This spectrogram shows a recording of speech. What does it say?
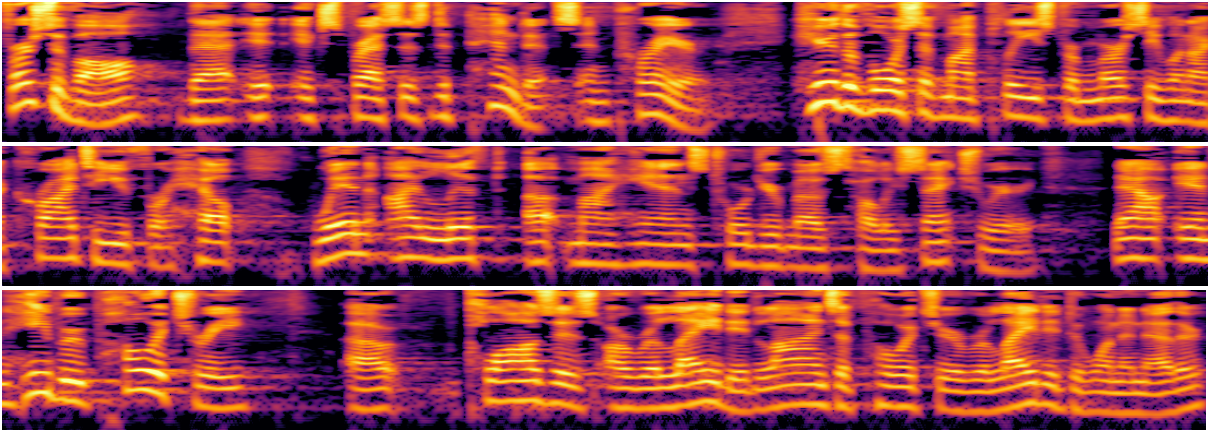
first of all, that it expresses dependence and prayer. Hear the voice of my pleas for mercy when I cry to you for help, when I lift up my hands toward your most holy sanctuary. Now, in Hebrew poetry, uh, clauses are related, lines of poetry are related to one another,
